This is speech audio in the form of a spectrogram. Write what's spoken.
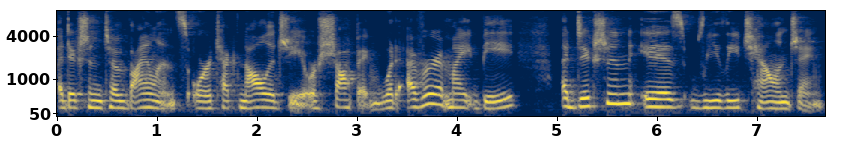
addiction to violence or technology or shopping, whatever it might be, addiction is really challenging.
